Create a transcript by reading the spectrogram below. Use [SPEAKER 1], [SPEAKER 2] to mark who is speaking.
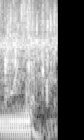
[SPEAKER 1] you.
